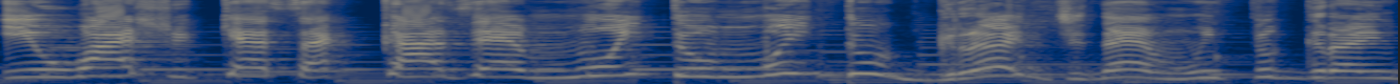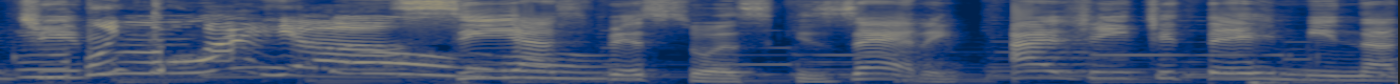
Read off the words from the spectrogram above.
Eu acho que essa casa é muito, muito grande, né? Muito grande. Muito maior. Se as pessoas quiserem, a gente termina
